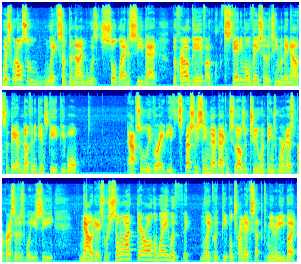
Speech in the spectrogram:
which would also, like, something that I was so glad to see that the crowd gave a standing ovation to the team when they announced that they have nothing against gay people. Absolutely great, especially seeing that back in 2002 when things weren't as progressive as what you see nowadays. We're still not there all the way with like with people trying to accept the community, but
